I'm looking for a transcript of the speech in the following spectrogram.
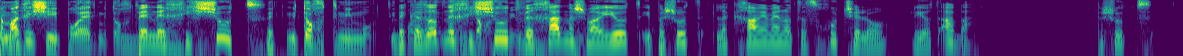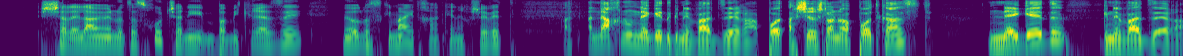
אמרתי שהיא פועלת מתוך תמימות. בנחישות, מתוך תמימות. בכזאת פועלת, נחישות. וחד משמעיות, היא פשוט לקחה ממנו את הזכות שלו להיות אבא. פשוט שללה ממנו את הזכות, שאני במקרה הזה מאוד מסכימה איתך, כי אני חושבת, אנחנו נגד גנבת זרע. השיר שלנו, הפודקאסט, נגד גנבת זרע.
